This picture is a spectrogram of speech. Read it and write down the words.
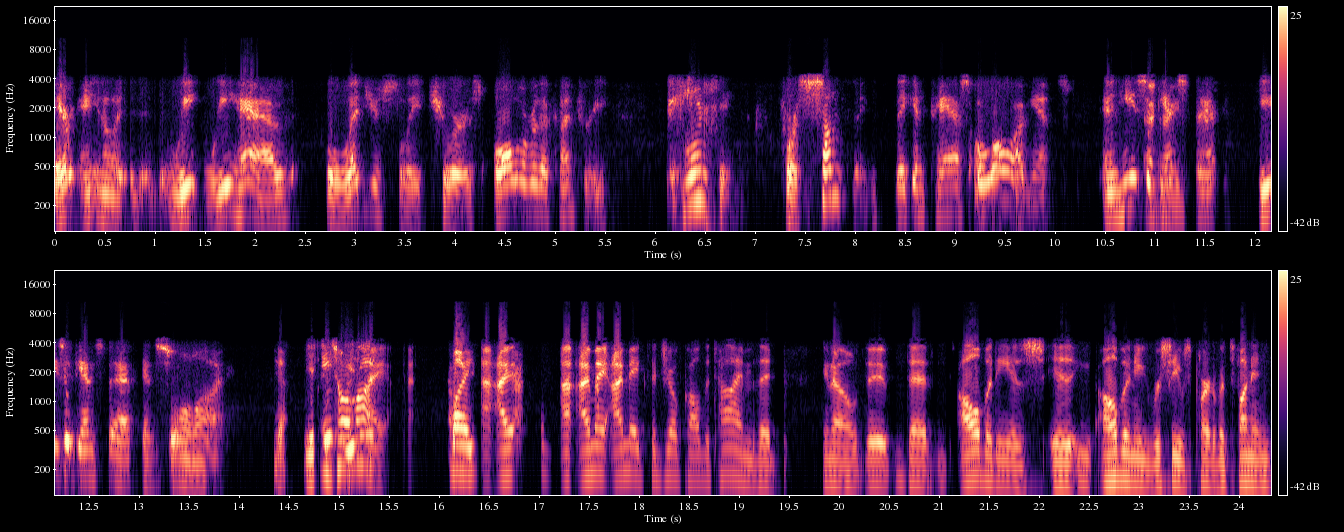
Every, you know, we we have legislatures all over the country panting for something they can pass a law against, and he's Agreed. against that. He's against that, and so am I. Yeah. You And need- so you am need- I. My I, I I may I make the joke all the time that you know the, that Albany is, is Albany receives part of its funding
